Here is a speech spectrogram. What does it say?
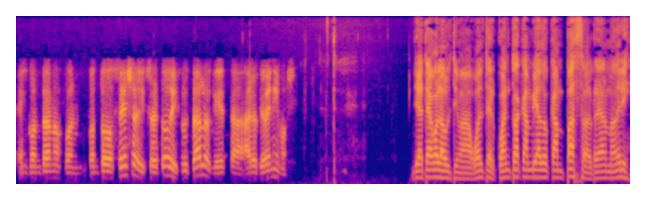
encontrarnos con, con todos ellos y sobre todo disfrutarlo, que es a- a lo que venimos. Ya te hago la última, Walter. ¿Cuánto ha cambiado Campazo al Real Madrid?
